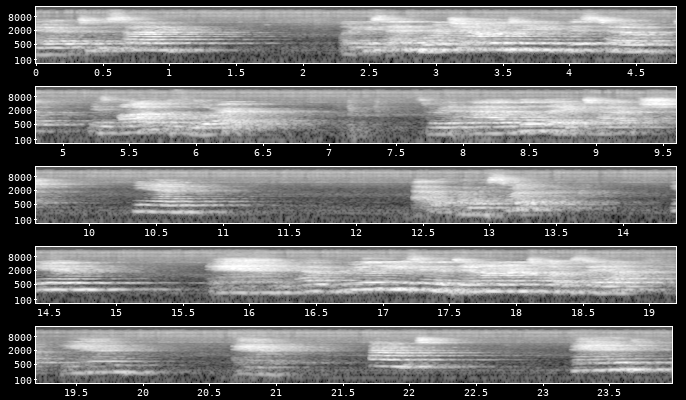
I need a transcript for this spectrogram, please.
Out to the side. Like I said, more challenging if this toe is off the floor. So we're going to add the leg touch. In, out on this one. In, and out. Really using the down arm to help me stay up. In, and out. And and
